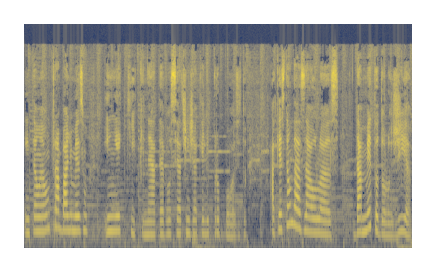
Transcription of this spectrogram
Então, é um trabalho mesmo em equipe, né, até você atingir aquele propósito. A questão das aulas da metodologia,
